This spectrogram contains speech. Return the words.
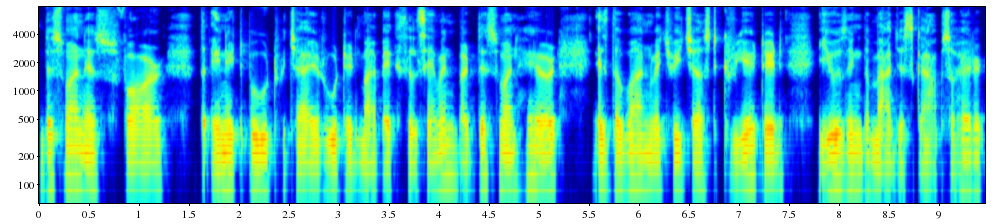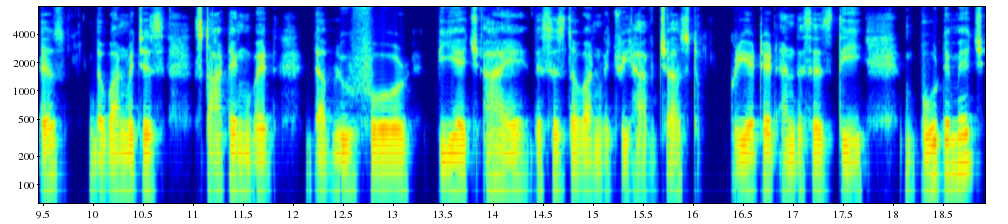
This one is for the init boot which I rooted my Pixel 7 but this one here is the one which we just created using the Magisk app. So here it is, the one which is starting with W4 PHI. This is the one which we have just created and this is the boot image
